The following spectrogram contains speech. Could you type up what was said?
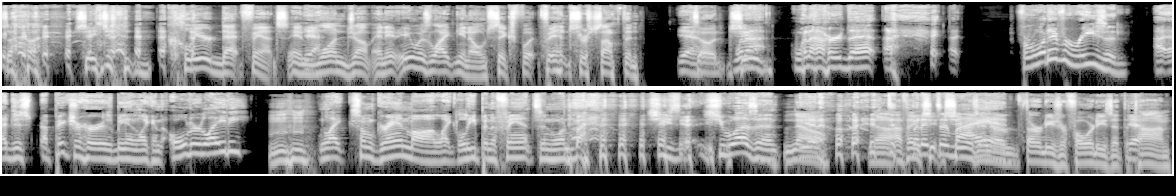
So she just cleared that fence in Yeah. one jump, and it, it was like you know six foot fence or something. Yeah. So she when I when I heard that, I, I, for whatever reason, I, I just I picture her as being like an older lady, Mm-hmm. like some grandma, like leaping a fence in one back. She's she wasn't. No, you know? no, I think she, she was in her thirties or forties at the Yeah. time.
